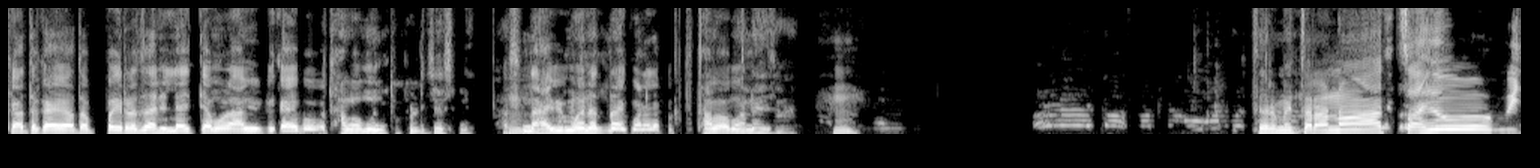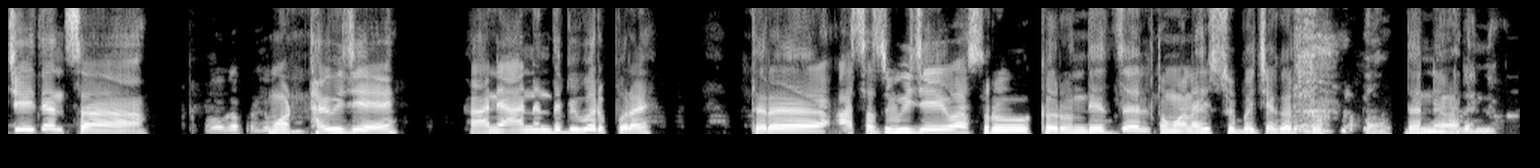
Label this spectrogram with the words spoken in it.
का आता काय आता पैर झालेलं आहे त्यामुळे आम्ही बी काय बाबा थांबा म्हणतो पुढच्याच नाही असं हम्म. नाही बी म्हणत नाही कोणाला फक्त थांबा म्हणायचं. तर मित्रांनो आजचा ह्यो विजय त्यांचा मोठा विजय आहे आणि आनंद बी भरपूर आहे. तर अं, असाच विजय वासरू करून देत जाईल. तुम्हाला ही शुभेच्छा करतो. धन्यवाद. धन्यवाद.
